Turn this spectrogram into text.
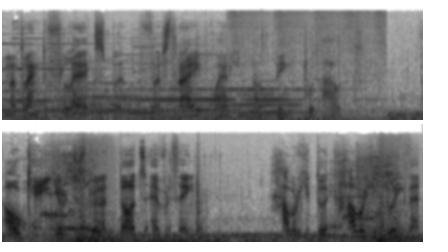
I'm not trying to flex, but first try. Why are you not being put out? Okay, you're just gonna dodge everything. How are you doing? How are you doing that?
